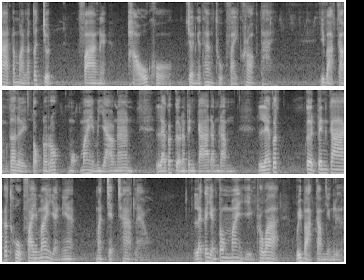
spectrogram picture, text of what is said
ราดน้ำมัน แล้วก็จุดฟางเนี่ยเผาโคจนกระทั่งถูกไฟครอกตาย วิบากกรรมก็เลยตกนรกหมกไหมมายาวนาน แล้วก็เกิดมาเป็นกาดำๆแล้วก็เกิดเป็นกาก็ถูกไฟไหม้อย่างเนี้ยมาเจ็ดชาติแล้ว และก็ยังต้องไหม้อีก เพราะว่าวิบากกรรมยังเหลือ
